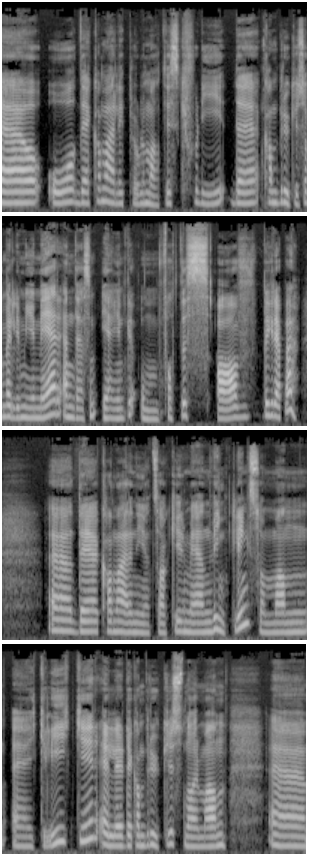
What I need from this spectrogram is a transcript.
Eh, og det kan være litt problematisk fordi det kan brukes som veldig mye mer enn det som egentlig omfattes av begrepet. Eh, det kan være nyhetssaker med en vinkling som man eh, ikke liker, eller det kan brukes når man eh,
